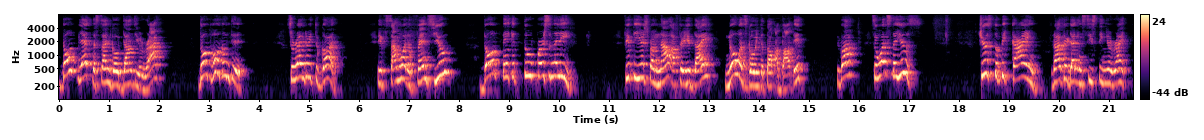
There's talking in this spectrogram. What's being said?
don't let the sun go down to your wrath. Don't hold on to it. Surrender it to God. If someone offends you, don't take it too personally. 50 years from now, after you die, no one's going to talk about it. Diba? So what's the use? Choose to be kind rather than insisting you're right.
